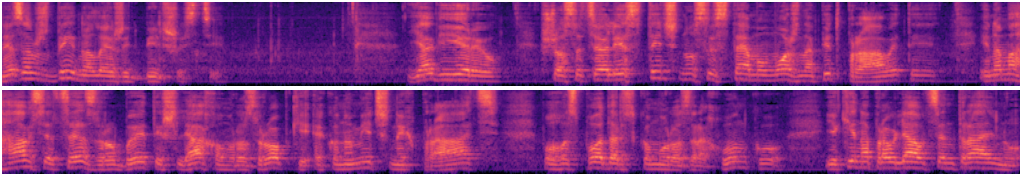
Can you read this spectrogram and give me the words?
не завжди належить більшості. Я вірив, що соціалістичну систему можна підправити і намагався це зробити шляхом розробки економічних праць по господарському розрахунку, які направляв центральну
